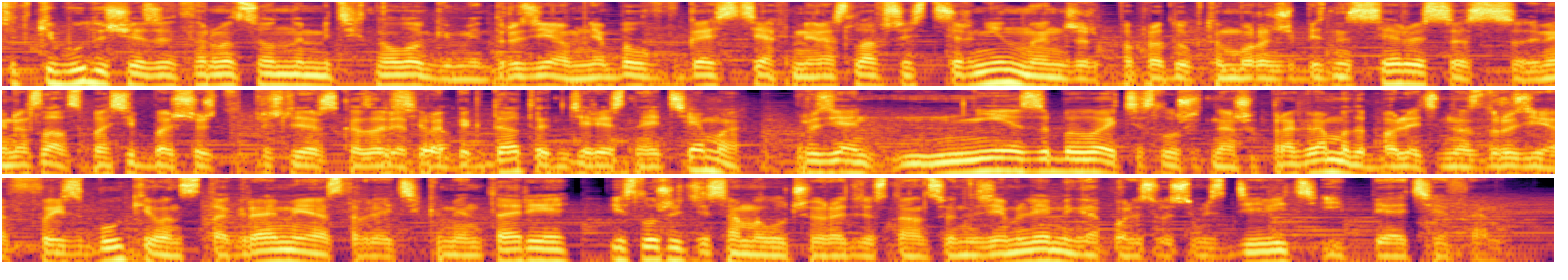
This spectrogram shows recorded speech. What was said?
Все-таки будущее за информационными технологиями. Друзья, у меня был в гостях Мирослав Шестернин, менеджер по продуктам Orange Business Services. Мирослав, спасибо большое, что пришли, рассказали Спасибо. про Big Data. Интересная тема. Друзья, не забывайте слушать нашу программу, добавляйте нас, друзья, в Фейсбуке, в Инстаграме, оставляйте комментарии и слушайте самую лучшую радиостанцию на Земле, Мегаполис 89 и 5 FM.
